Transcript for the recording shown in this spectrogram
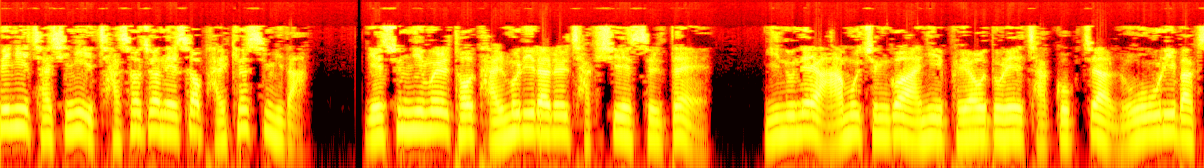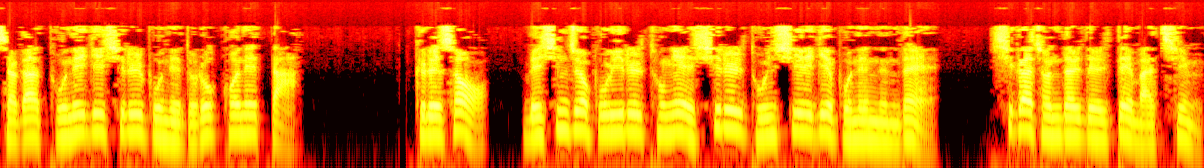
회니 자신이 자서전에서 밝혔습니다. 예수님을 더 닮으리라를 작시했을 때 이 눈에 아무 증거 아니 베어도의 작곡자 로우리 박사가 돈에게 시를 보내도록 권했다. 그래서 메신저 보이를 통해 시를 돈 씨에게 보냈는데 시가 전달될 때 마침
